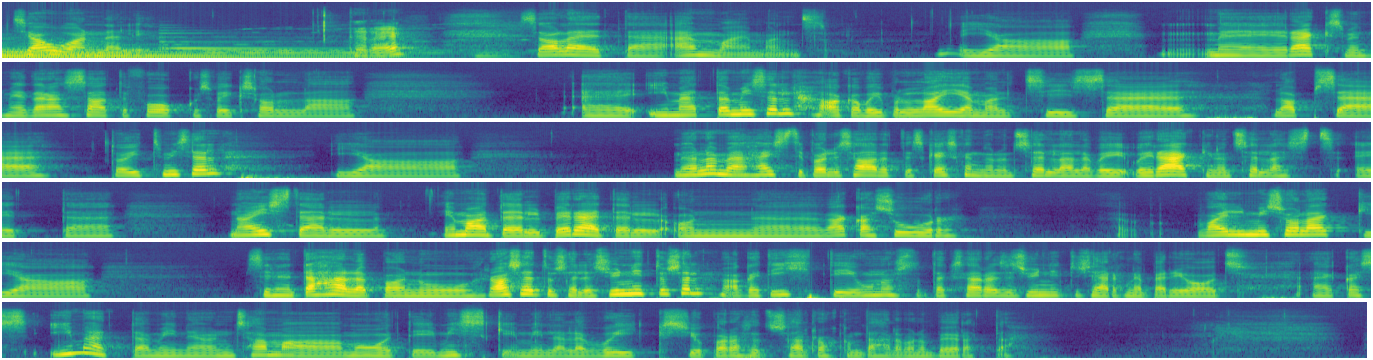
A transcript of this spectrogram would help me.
tšau, Anneli! tere! sa oled äh, ämmaemand ja me rääkisime, et meie tänase saate fookus võiks olla äh, imetamisel, aga võib-olla laiemalt siis äh, lapse toitmisel ja me oleme hästi palju saadetes keskendunud sellele või, või rääkinud sellest, et äh, naistel, emadel, peredel on äh, väga suur valmisolek ja äh, selline tähelepanu rasedusel ja sünnitusel, aga tihti unustatakse ära see sünnitusjärgne periood. Äh, kas imetamine on samamoodi miski, millele võiks juba raseduse ajal rohkem tähelepanu pöörata?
